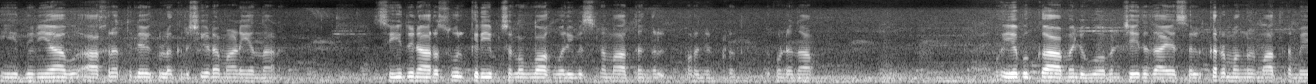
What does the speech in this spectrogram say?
ഈ ദുനിയാവ് ആഹ്റത്തിലേക്കുള്ള കൃഷിയിടമാണ് എന്നാണ്. സീദുന റസൂൽ കരീം സല്ലല്ലാഹു അലൈ വസ്ലമാങ്ങൾ പറഞ്ഞിട്ടുള്ളത്. അതുകൊണ്ട് നാം യബുക്ക അമലുഹു അവൻ ചെയ്തതായ സൽക്കർമ്മങ്ങൾ മാത്രമേ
